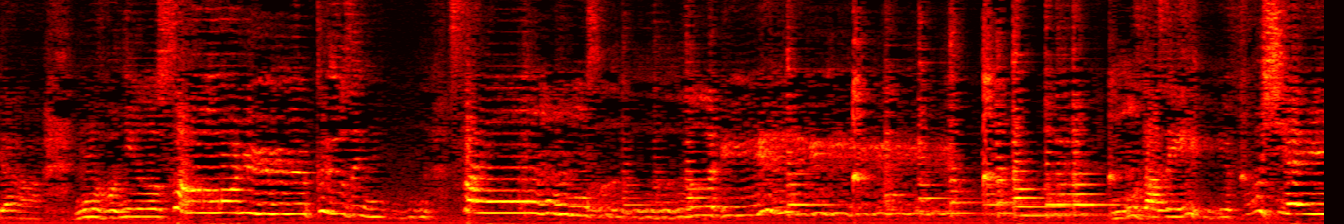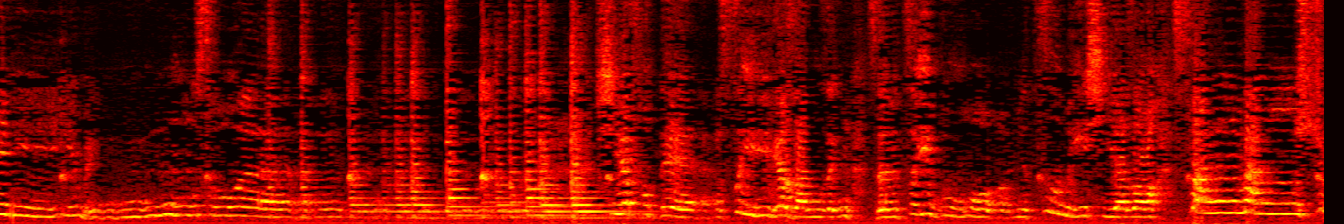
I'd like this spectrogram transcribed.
呀，我你少女个人生死黑，我啥人夫妻你们说。媳妇的谁让人受这步？你姊妹写着生难说。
